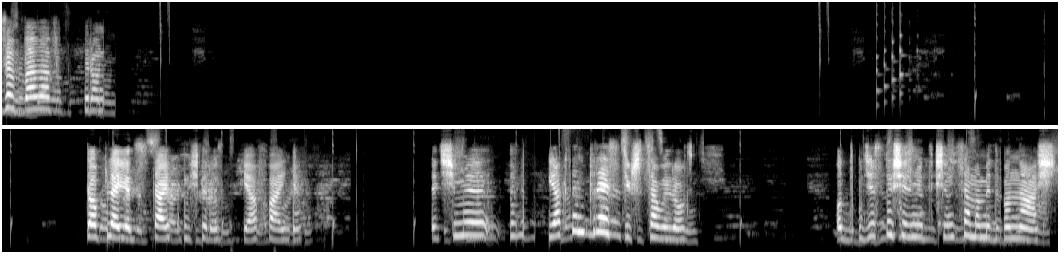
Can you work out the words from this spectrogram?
Zabawa w którą... To play it style mi się rozwija fajnie. Lecimy... Jak ten prestiż cały roz... Od 27 tysięcy mamy 12.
